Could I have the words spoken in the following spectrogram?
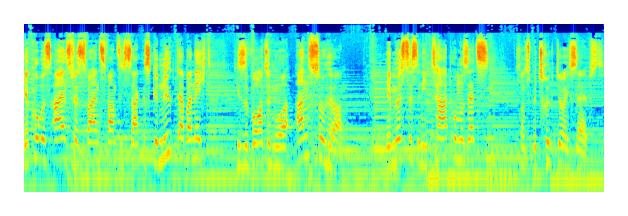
Jakobus 1, Vers 22 sagt, es genügt aber nicht, diese Worte nur anzuhören. Ihr müsst es in die Tat umsetzen, sonst betrügt ihr euch selbst.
